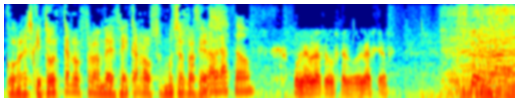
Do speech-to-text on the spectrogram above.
con el escritor Carlos Fernández. Eh, Carlos, muchas gracias. Un abrazo. Un abrazo, un saludo, gracias. Es verdad.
